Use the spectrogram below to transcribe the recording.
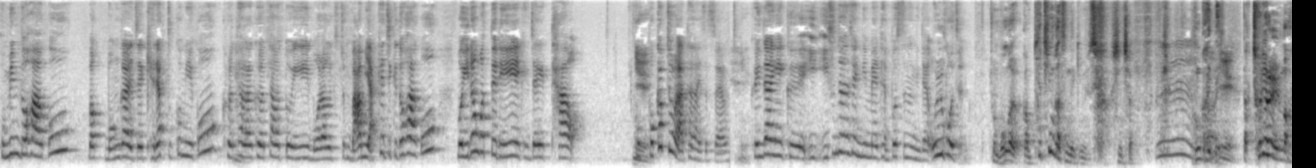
고민도 하고 막 뭔가 이제 계략도 꾸미고 음. 그렇다가 그렇다고 또 이 뭐라 그러지 좀 마음이 약해지기도 하고 뭐 이런 것들이 굉장히 다 복- 예. 복합적으로 나타나 있었어요. 예. 굉장히 그 이, 이순재 선생님의 덴포스는 굉장히 올고든. 좀 뭔가 약간 푸틴 같은 느낌이었어요, 진짜. 음. 뭔가 아, 예. 딱 철혈 막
